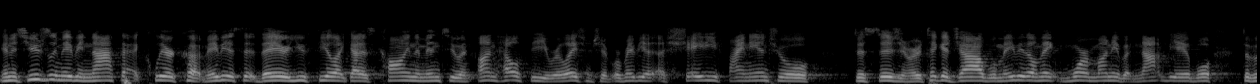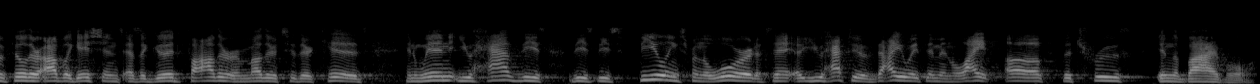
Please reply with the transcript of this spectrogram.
And it's usually maybe not that clear cut. Maybe it's that they or you feel like God is calling them into an unhealthy relationship or maybe a, a shady financial decision or to take a job well maybe they'll make more money but not be able to fulfill their obligations as a good father or mother to their kids and when you have these, these, these feelings from the Lord of saying, uh, you have to evaluate them in light of the truth in the Bible.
